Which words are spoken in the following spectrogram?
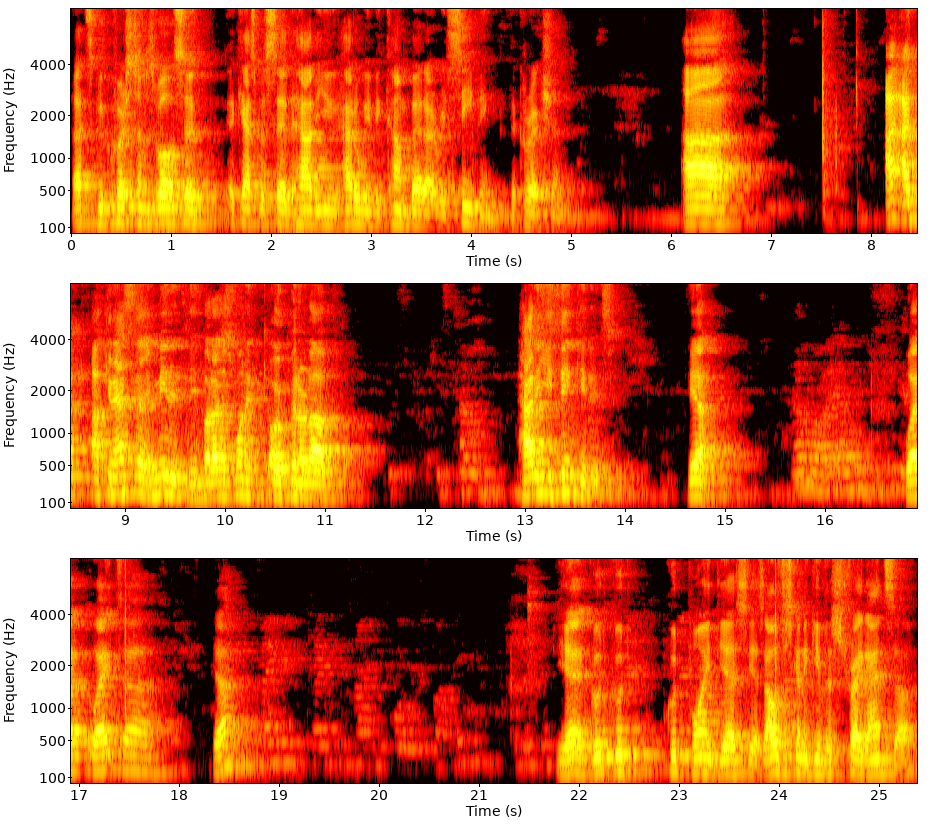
That's a good question as well. So Casper said, "How do you? How do we become better at receiving the correction?" Uh, I, I, I can answer that immediately, but I just want to open it up. How do you think it is? Yeah. Wait, wait, uh, yeah? Yeah, good, good, good point. Yes, yes. I was just going to give a straight answer,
